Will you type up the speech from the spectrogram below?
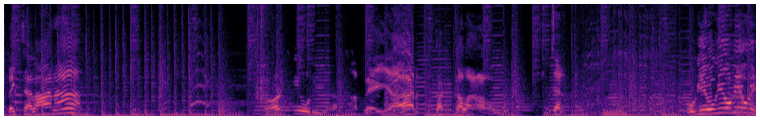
अबे चला ना। शॉर्ट नहीं हो रही है? अबे यार धक्का लगा। चल। होगी होगी होगी होगी।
